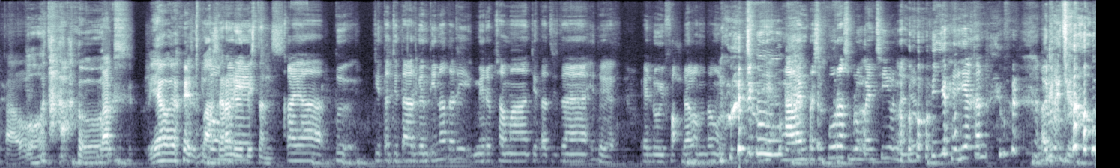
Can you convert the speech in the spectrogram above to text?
Tahu. oh tahu Bucks. iya Bucks sekarang di Pistons Kayak tuh cita-cita Argentina tadi mirip sama cita-cita itu ya. Edo Ifak dalam tau nggak? lu? Ngalahin Persipura sebelum pensiun oh iya Iya kan? aduh jauh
